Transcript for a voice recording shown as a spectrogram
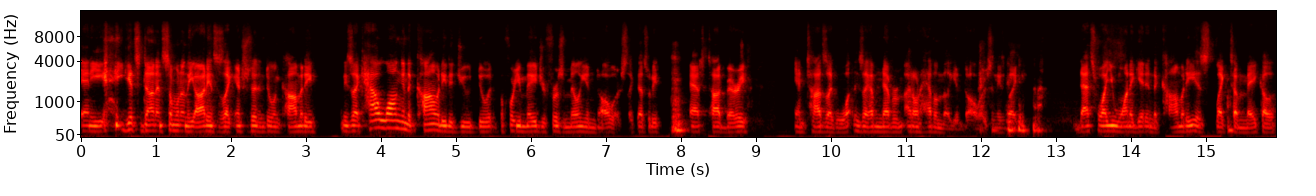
and he he gets done, and someone in the audience is like interested in doing comedy, and he's like, how long into comedy did you do it before you made your first million dollars? Like that's what he asked Todd Barry, and Todd's like, what? He's like, I've never, I don't have a million dollars, and he's like that's why you want to get into comedy is like to make a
